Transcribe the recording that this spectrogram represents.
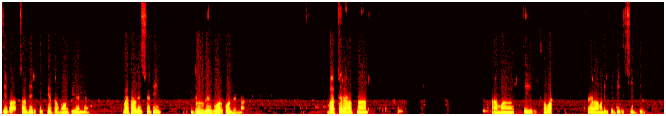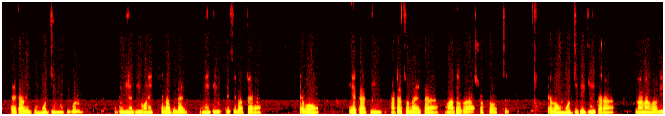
যে বাচ্চাদেরকে কে ধমক দিবেন না বা তাদের সাথে দুর্ব্যবহার করবেন না। বাচ্চারা আপনার, আমাদের সবার তারা আমাদেরকে দেখে শিখবে, তাই তাদেরকে মসজিদমুখী করুন। দুনিয়াতে অনেক খেলাধুলায় মেতে উঠতেছে বাচ্চারা এবং একাকী হাঁটা চলায় তারা মাদক আসক্ত হচ্ছে এবং মসজিদে গিয়ে তারা নানাভাবে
